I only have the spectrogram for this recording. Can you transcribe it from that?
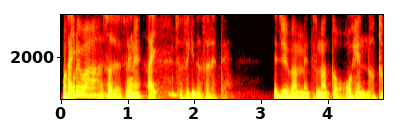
まあ、はい。これはそうですね。はい、書籍出されて。で10番目妻とお遍路と。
